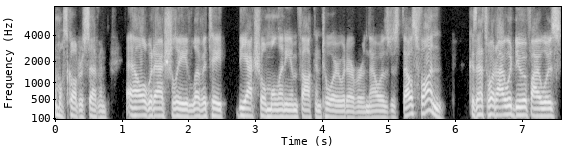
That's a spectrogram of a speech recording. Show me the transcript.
almost called her seven. El would actually levitate the actual Millennium Falcon toy or whatever, and that was just that was fun because that's what I would do if I was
